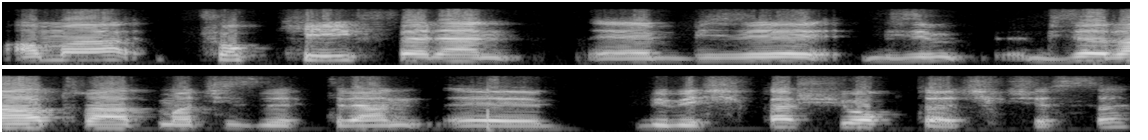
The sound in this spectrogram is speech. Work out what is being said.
Ama çok keyif veren e, bizi bizim bize rahat rahat maç izlettiren e, bir Beşiktaş yoktu açıkçası.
